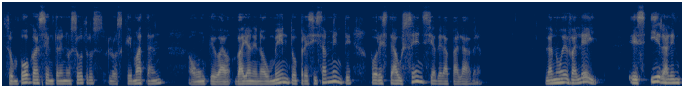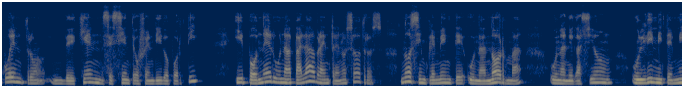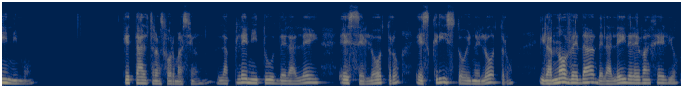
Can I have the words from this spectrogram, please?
son pocas entre nosotros los que matan, aunque vayan en aumento precisamente por esta ausencia de la palabra. La nueva ley es ir al encuentro de quien se siente ofendido por ti y poner una palabra entre nosotros, no simplemente una norma, una negación, un límite mínimo. ¿Qué tal transformación? La plenitud de la ley es el otro, es Cristo en el otro, y la novedad de la ley del Evangelio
